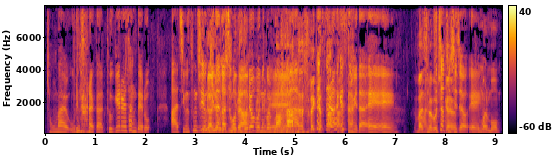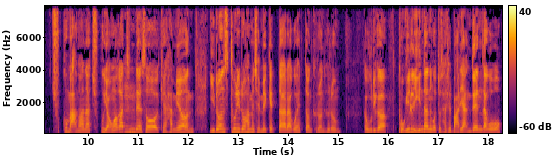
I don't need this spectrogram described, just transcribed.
정말 우리나라가 독일을 상대로 아 지금 승지훈 제가 기자가 저를. 노려보는 걸 네. 보니까 아, 뺏겼다. 패스를 하겠습니다. 예, 예. 말씀해 보실까요? 붙여주시죠. 예. 정말 뭐 축구 만화나 축구 영화 같은 음. 데서 이렇게 하면 이런 스토리로 하면 재밌겠다라고 했던 그런 흐름. 그러니까 우리가 독일을 이긴다는 것도 사실 말이 안 된다고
